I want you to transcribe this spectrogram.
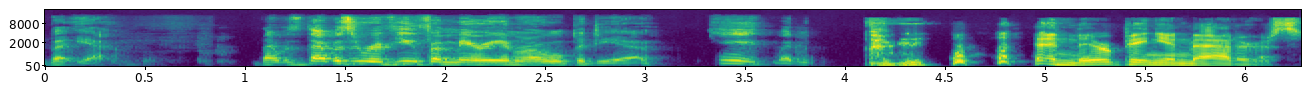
But yeah, that was that was a review from Mary and Raul Padilla. Eh, and their opinion matters.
